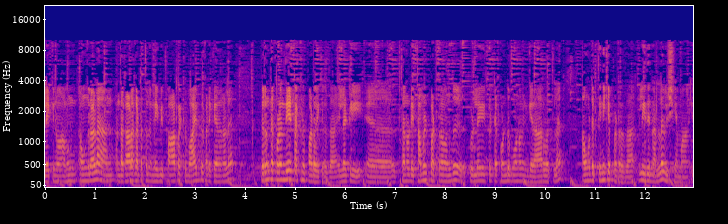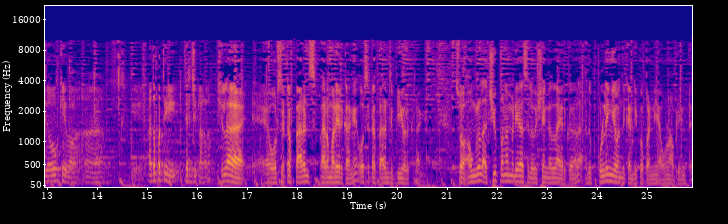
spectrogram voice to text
லைக் இன்னும் அவங்க அவங்களால அந்த- அந்த காலகட்டத்தில் மேபி பாடுறதுக்கு வாய்ப்பு கிடைக்காதனால பிறந்த குழந்தையே டக்குன்னு பாட வைக்கிறதா? இல்லாட்டி தன்னுடைய தமிழ் பற்ற வந்து பிள்ளைகிட்ட கொண்டு போகணும் என்கிற ஆர்வத்தில் அவங்ககிட்ட திணிக்கப்படுறதா? இல்லை இது நல்ல விஷயமா? இது ஓகேவா? அதை பற்றி தெரிஞ்சுக்கலாங்களா? இல்லை ஒரு செட் ஆஃப் பேரண்ட்ஸ் வேற மாதிரி இருக்காங்க. ஒரு செட் ஆஃப் பேரண்ட்ஸ் இப்படியும் இருக்கிறாங்க. ஸோ அவங்களால அச்சீவ் பண்ண முடியாத சில விஷயங்கள்லாம் இருக்கிறதுனால அது பிள்ளைங்க வந்து கண்டிப்பாக பண்ணி ஆகணும் அப்படின்ட்டு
